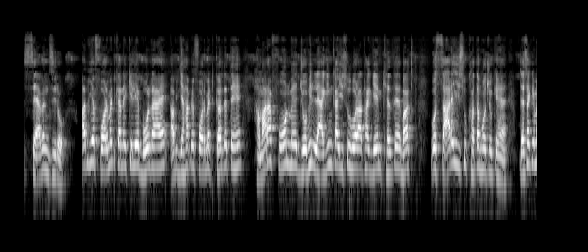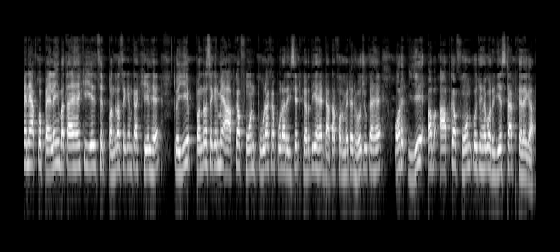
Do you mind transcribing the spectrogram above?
सेवन ज़ीरो अब ये फॉर्मेट करने के लिए बोल रहा है, अब यहाँ पे फॉर्मेट कर देते हैं। हमारा फ़ोन में जो भी लैगिंग का इशू हो रहा था गेम खेलते वक्त, वो सारे इशू खत्म हो चुके हैं। जैसा कि मैंने आपको पहले ही बताया है कि ये सिर्फ़ पंद्रह सेकंड का खेल है तो ये पंद्रह सेकंड में आपका फ़ोन पूरा का पूरा रीसेट कर दिया है डाटा फॉर्मेटेड हो चुका है, और ये अब आपका फ़ोन को जो है वो रीस्टार्ट करेगा।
